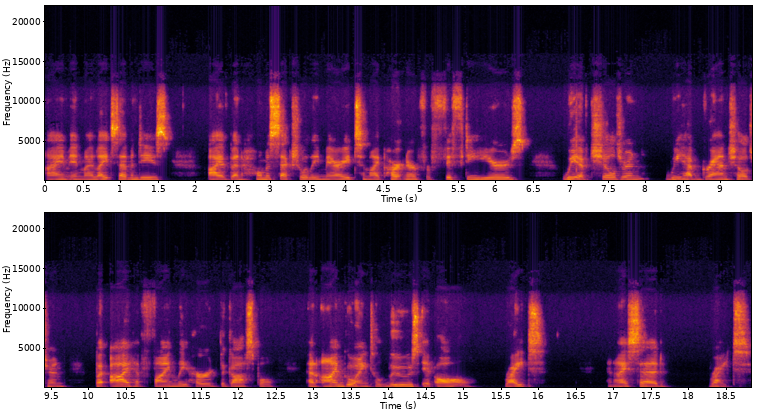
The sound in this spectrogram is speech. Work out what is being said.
I am in my late 70s. I have been homosexually married to my partner for 50 years. We have children, we have grandchildren, but I have finally heard the gospel and I'm going to lose it all, right? And I said, Right.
